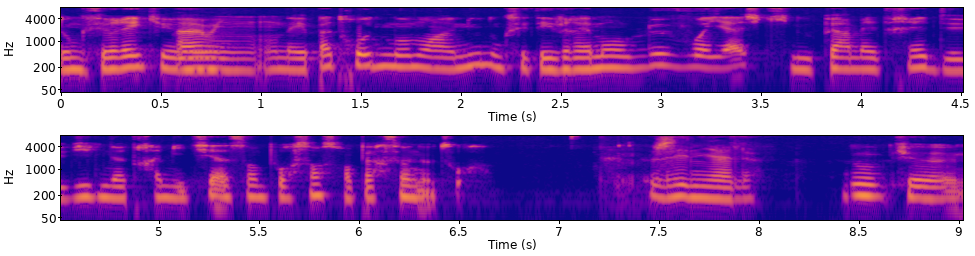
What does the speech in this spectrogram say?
Donc c'est vrai qu'on ah n'avait pas trop de moments à nous, donc c'était vraiment le voyage qui nous permettrait de vivre notre amitié à 100% sans personne autour. Génial. Donc euh,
